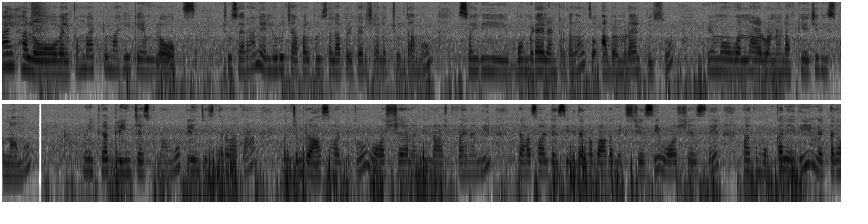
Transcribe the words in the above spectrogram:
Hi hello. Welcome back to Mahi cam vlogs. చూసారా? నెల్లూరు చేపల పులుసు ఎలా ప్రిపేర్ చేయాలో చూద్దాము. సో ఇది బొమ్మిడాయలు అంటారు కదా? సో ఆ బొమ్మిడాయల పులుసు మేము one one and half kg తీసుకున్నాము. నీట్గా క్లీన్ చేసుకున్నాము. క్లీన్ చేసిన తర్వాత కొంచెం రా సాల్ట్తో వాష్ చేయాలండి లాస్ట్ ఫైనల్లీ. రా సాల్ట్ వేసి ఈ విధంగా బాగా మిక్స్ చేసి వాష్ చేస్తే మనకు ముక్క అనేది మెత్తగా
